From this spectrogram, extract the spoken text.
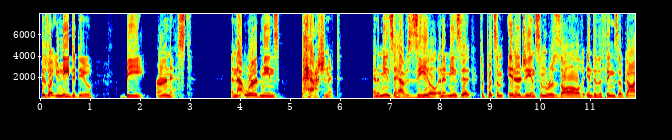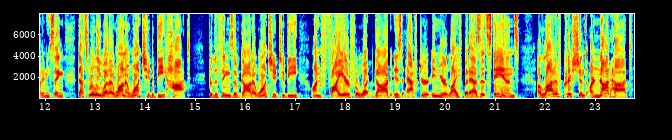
here's what you need to do be earnest. And that word means passionate. And it means to have zeal. And it means to, to put some energy and some resolve into the things of God. And he's saying, That's really what I want. I want you to be hot for the things of God. I want you to be on fire for what God is after in your life. But as it stands, a lot of Christians are not hot,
